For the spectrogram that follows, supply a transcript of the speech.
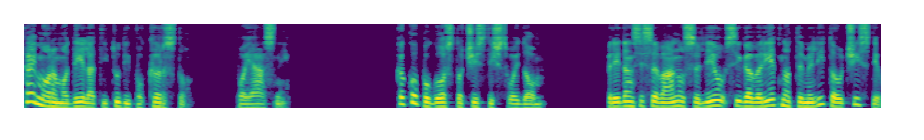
Kaj moramo delati tudi po krstu? Pojasni. Kako pogosto čistiš svoj dom? Preden si se van uselil, si ga verjetno temeljito očistil.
